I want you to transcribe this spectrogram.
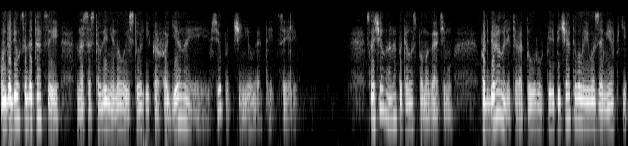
Он добился дотации на составление новой истории Карфагена и все подчинил этой цели. Сначала она пыталась помогать ему, подбирала литературу, перепечатывала его заметки,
